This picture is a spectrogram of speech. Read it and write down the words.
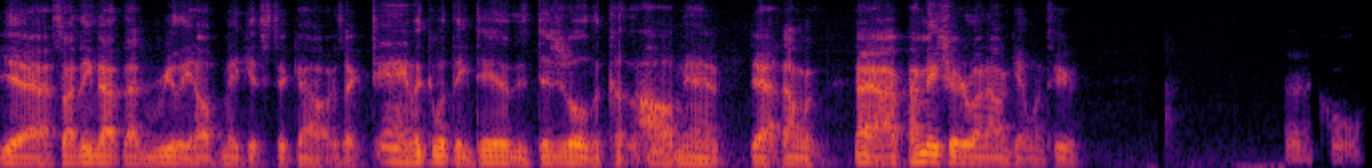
Yeah, so I think that that really helped make it stick out. It's like, dang, look at what they did. This digital, the co- oh man, yeah, that one. Yeah, I, I made sure to run out and get one too. Very cool.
